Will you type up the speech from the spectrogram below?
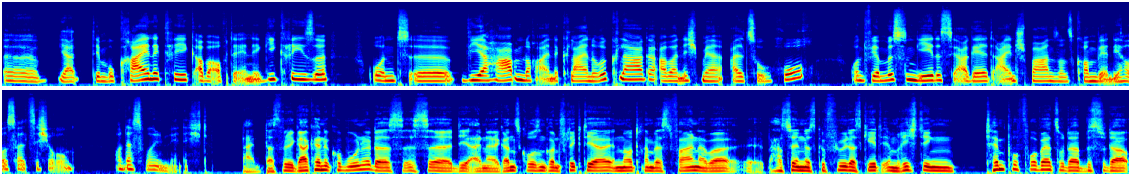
äh, ja, dem Ukraine-Krieg, aber auch der Energiekrise. Und äh, wir haben noch eine kleine Rücklage, aber nicht mehr allzu hoch. Und wir müssen jedes Jahr Geld einsparen, sonst kommen wir in die Haushaltssicherung. Und das wollen wir nicht. Nein, das will gar keine Kommune. Das ist äh, die einer ganz großen Konflikte ja in Nordrhein-Westfalen. Aber äh, hast du denn das Gefühl, das geht im richtigen Tempo vorwärts oder bist du da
